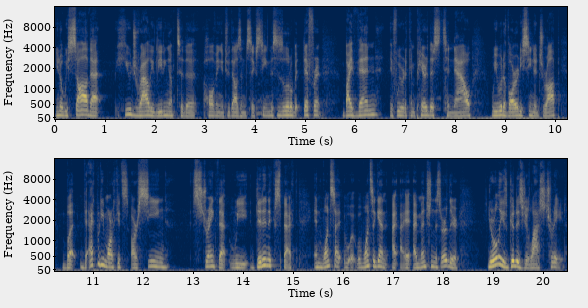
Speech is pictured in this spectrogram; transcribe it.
You know, we saw that huge rally leading up to the halving in 2016. This is a little bit different. By then, if we were to compare this to now, we would have already seen a drop. But the equity markets are seeing strength that we didn't expect. And once I, once again, I, I, I mentioned this earlier. You're only as good as your last trade.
